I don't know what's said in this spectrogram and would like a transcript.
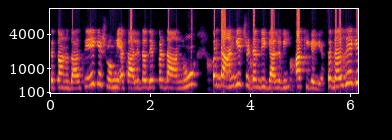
ਤੇ ਤੁਹਾਨੂੰ ਦੱਸ ਦਈਏ ਕਿ ਸ਼੍ਰੋਮਣੀ ਅਕਾਲੀ ਦਲ ਦੇ ਪ੍ਰਧਾਨ ਨੂੰ ਪ੍ਰਧਾਨਗੀ ਛੱਡਣ ਦੀ ਗੱਲ ਵੀ ਆਖੀ ਗਈ ਹੈ। ਤਾਂ ਦੱਸ ਦਈਏ ਕਿ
